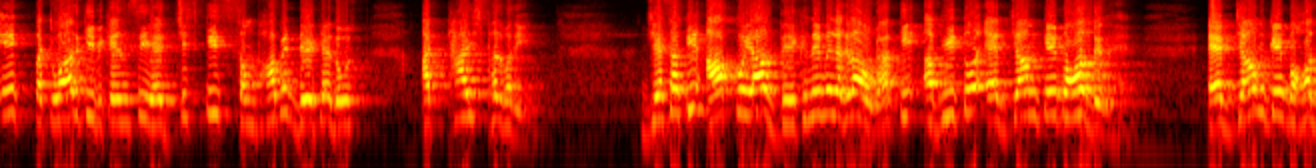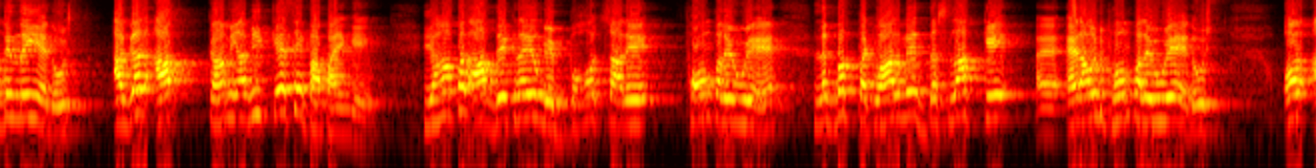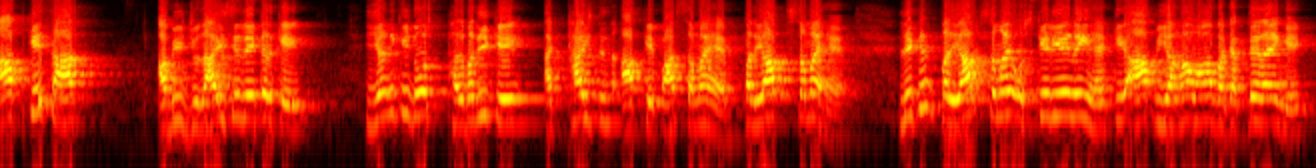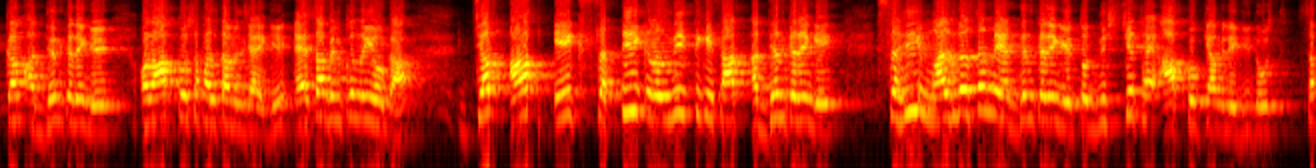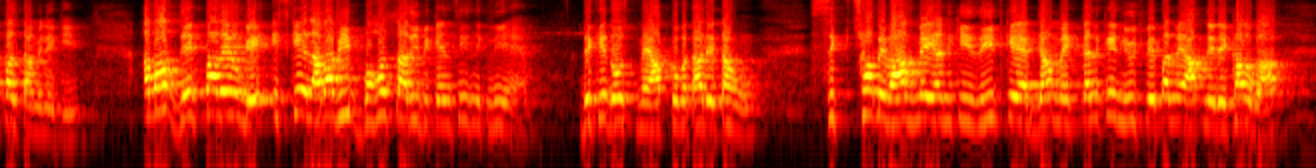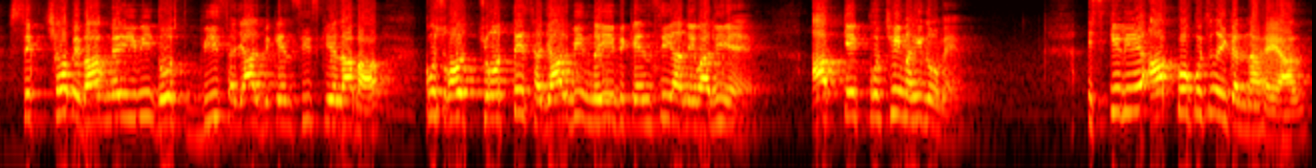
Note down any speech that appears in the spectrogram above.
एक पटवार की वैकेंसी है, जिसकी संभावित डेट है दोस्त 28 फरवरी। जैसा कि आपको यार देखने में लग रहा होगा कि अभी तो एग्ज़ाम के बहुत दिन हैं। एग्ज़ाम के बहुत दिन नहीं है दोस्त। अगर आप कामयाबी कैसे पा पाएँगे? यहाँ पर आप देख रहे होंगे, बहुत सारे फॉर्म पड़े हुए हैं। लगभग पटवार में 10 लाख के अराउंड फॉर्म पड़े हुए हैं दोस्त। और आपके साथ अभी जुलाई से लेकर के यानी कि दोस्त, फरवरी के 28 दिन आपके पास समय है, पर्याप्त समय है। लेकिन पर्याप्त समय उसके लिए नहीं है कि आप यहाँ वहाँ भटकते रहेंगे, कम अध्ययन करेंगे और आपको सफलता मिल जाएगी। ऐसा बिल्कुल नहीं होगा। जब आप एक सटीक रणनीति के साथ अध्ययन करेंगे, सही मार्गदर्शन में अध्ययन करेंगे तो निश्चित है आपको क्या मिलेगी दोस्त? सफलता मिलेगी। अब आप देख पा रहे होंगे, इसके अलावा भी बहुत सारी वैकेंसीज निकली हैं। देखिए दोस्त, मैं आपको बता देता हूँ, शिक्षा विभाग में यानी कि रीट के एग्ज़ाम में कल के न्यूज़पेपर में आपने देखा होगा, शिक्षा विभाग में भी दोस्त बीस हज़ार वैकेंसीज के अलावा कुछ और चौतीस हज़ार भी नई वैकेंसी आने वाली हैं, आपके कुछ ही महीनों में। इसके लिए आपको कुछ नहीं करना है यार।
